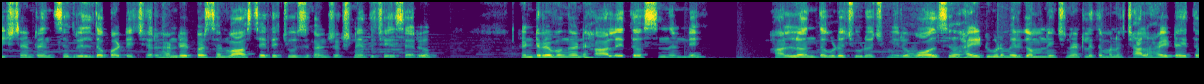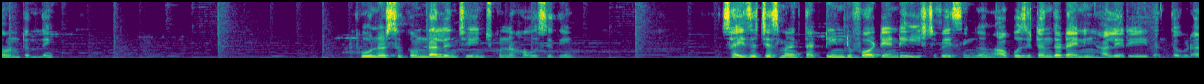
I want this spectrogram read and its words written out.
ఈస్ట్ ఎంట్రన్స్ గ్రిల్తో పాటు ఇచ్చారు. హండ్రెడ్ పర్సెంట్ వాస్తు అయితే చూసి కన్స్ట్రక్షన్ అయితే చేశారు. ఎంటర్ అవ్వగానే హాల్ అయితే వస్తుందండి. హాల్లో అంతా కూడా చూడొచ్చు మీరు. వాల్స్ హైట్ కూడా మీరు గమనించినట్లయితే మనకు చాలా హైట్ అయితే ఉంటుంది. ఓనర్స్కి ఉండాలని చేయించుకున్న హౌస్ ఇది. సైజ్ వచ్చేసి మనకి థర్టీ ఇంటూ ఫార్టీ అండి ఈస్ట్ ఫేసింగ్ ఆపోజిట్ అంతా డైనింగ్ హాల్ ఏరియా ఇదంతా కూడా.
